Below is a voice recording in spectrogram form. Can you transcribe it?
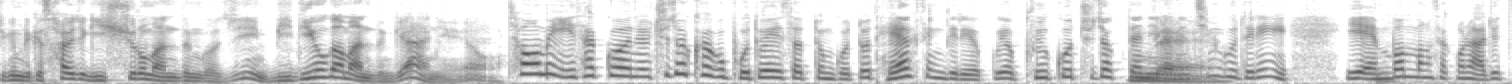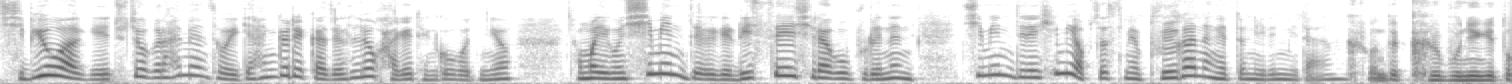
지금 이렇게 사회적 이슈로 만든 거지 미디어가 만든 게 아니에요. 처음에 이 사건을 추적하고 보도했었던 곳도 대학생들이었고요. 불꽃 추적단이라는 네. 친구들이 이 엠번방 사건을 아주 집요하게 추적을 하면서 이게 한겨레까지 흘러가게 된 거거든요. 정말 이건 시민들, 리셋이라고 부르는 시민들의 힘이 없었으면 불가능했던 일입니다. 그런데 그 분위기 또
